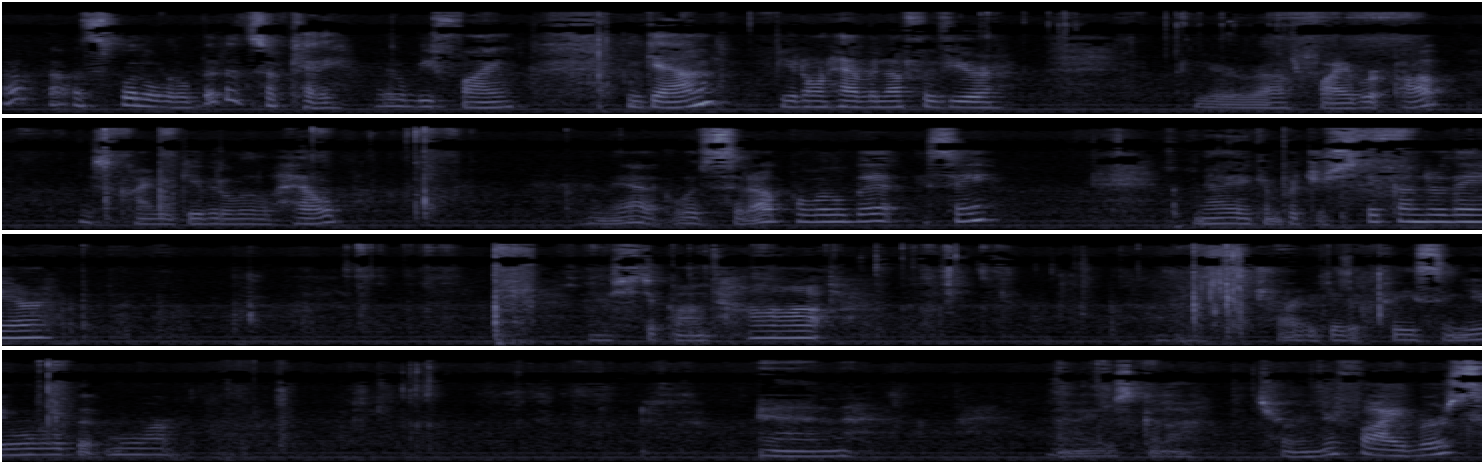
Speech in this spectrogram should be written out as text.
Oh, that was split a little bit, it's okay, it'll be fine. Again, if you don't have enough of your, your uh, fiber up, just kind of give it a little help. And yeah, it lifts it up a little bit, you see? Now you can put your stick under there. Your stick on top. try to get it facing you a little bit more. And I'm just gonna turn your fibers.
